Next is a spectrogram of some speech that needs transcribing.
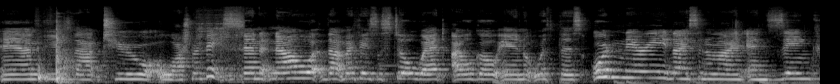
and use that to wash my face. And now that my face is still wet, I will go in with this Ordinary Niacinamide and Zinc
